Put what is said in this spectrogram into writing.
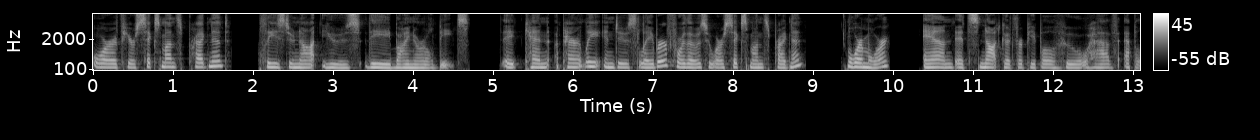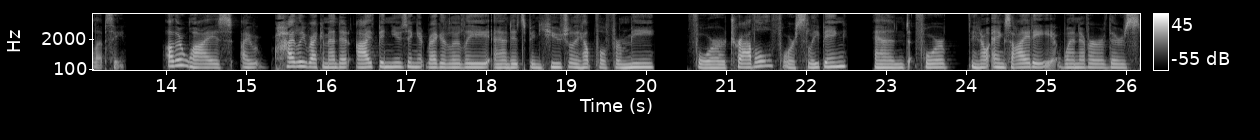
or if you're six months pregnant, please do not use the binaural beats. It can apparently induce labor for those who are six months pregnant or more, and it's not good for people who have epilepsy. Otherwise, I highly recommend it. I've been using it regularly and it's been hugely helpful for me for travel, for sleeping, and for, you know, anxiety whenever there's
